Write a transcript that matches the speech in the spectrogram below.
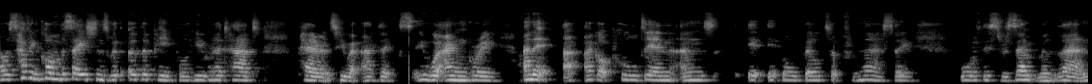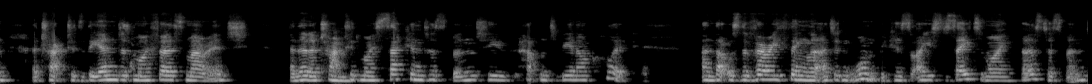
I was having conversations with other people who had had parents who were addicts who were angry and it I got pulled in and it, it all built up from there so all of this resentment then attracted the end of my first marriage and then attracted my second husband who happened to be an alcoholic and that was the very thing that I didn't want because I used to say to my first husband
